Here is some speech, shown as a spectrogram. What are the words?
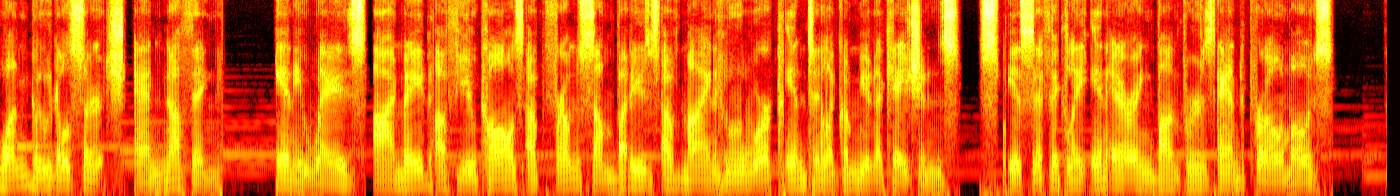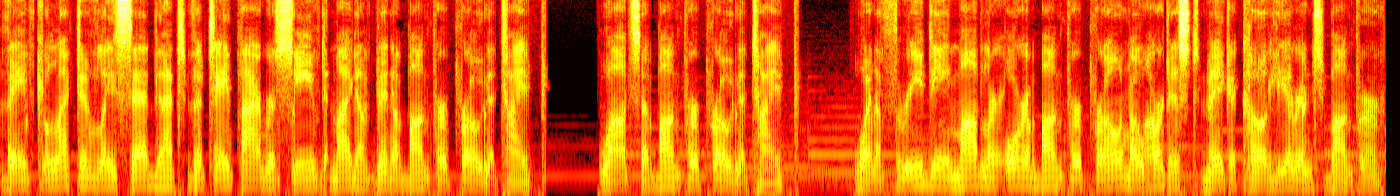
One Google search and nothing. Anyways, I made a few calls up from some buddies of mine who work in telecommunications, specifically in airing bumpers and promos. They've collectively said that the tape I received might have been a bumper prototype. What's a bumper prototype? When a 3D modeler or a bumper promo artist make a coherent bumper,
